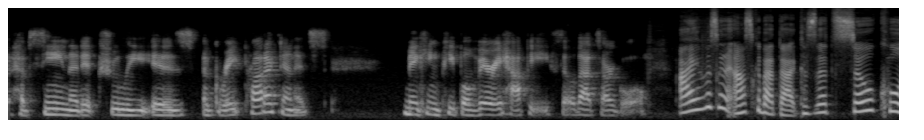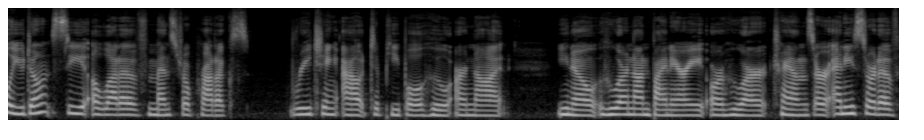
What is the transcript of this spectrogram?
have seen that it truly is a great product and it's making people very happy. So that's our goal. I was going to ask about that because that's so cool. You don't see a lot of menstrual products reaching out to people who are not – you know, who are non-binary or who are trans or any sort of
